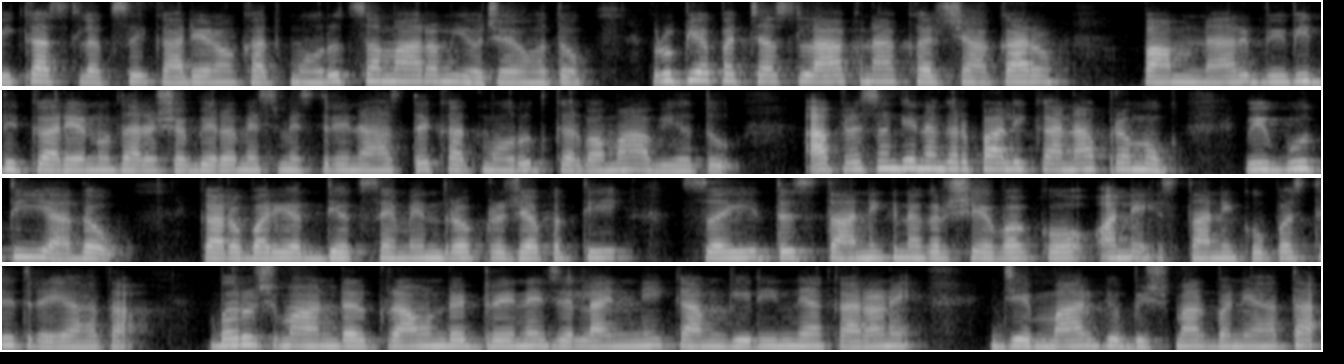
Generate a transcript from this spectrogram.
વિકાસલક્ષી કાર્યનો ખાતમુહૂર્ત સમારંભ યોજાયો હતો. રૂપિયા પચાસ લાખના ખર્ચે આકાર પામનાર વિવિધ કાર્યનું ધારાસભ્ય રમેશ મિસ્ત્રીના હસ્તે ખાતમુહૂર્ત કરવામાં આવ્યું હતું. આ પ્રસંગે નગરપાલિકાના પ્રમુખ વિભૂતિ યાદવ, કારોબારી અધ્યક્ષ હેમેન્દ્ર પ્રજાપતિ સહિત સ્થાનિક નગરસેવકો અને સ્થાનિક ઉપસ્થિત રહ્યા હતા. ભરૂચમાં અંડરગ્રાઉન્ડ ડ્રેનેજ લાઇનની કામગીરીના કારણે જે માર્ગ બિસ્માર બન્યા હતા,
